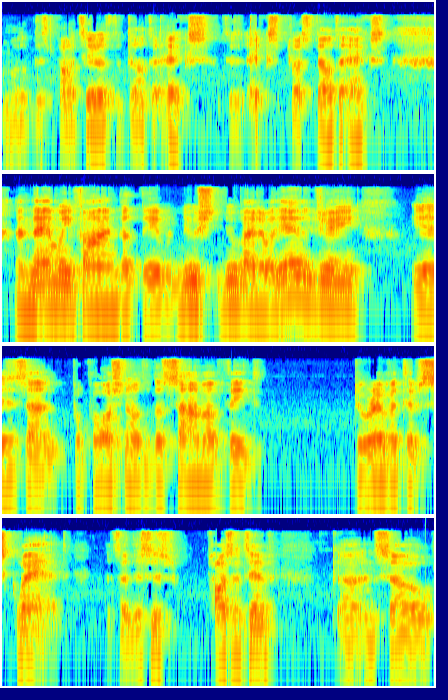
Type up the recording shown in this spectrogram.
Well, this part here is the delta x. This is x plus delta x. And then we find that the new, new value of the energy is uh, proportional to the sum of the derivative squared. So this is positive, uh, and so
